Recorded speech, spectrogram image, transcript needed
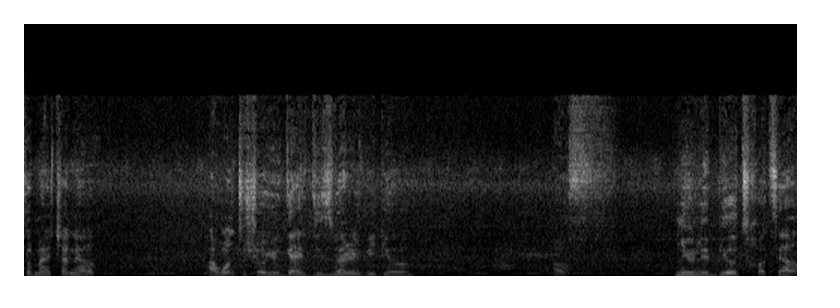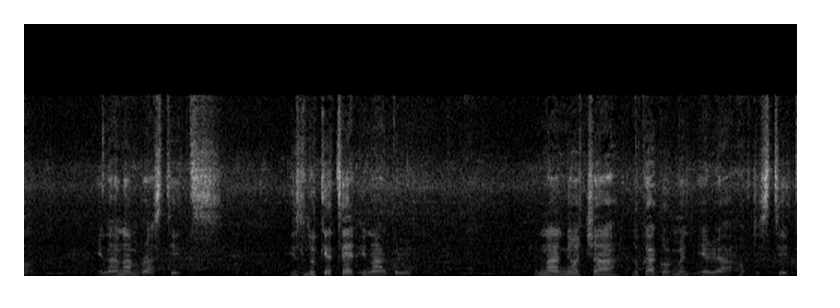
to my channel I want to show you guys this very video of newly built hotel in Anambra State. It's located in Agulu in Anaocha local government area of the state.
